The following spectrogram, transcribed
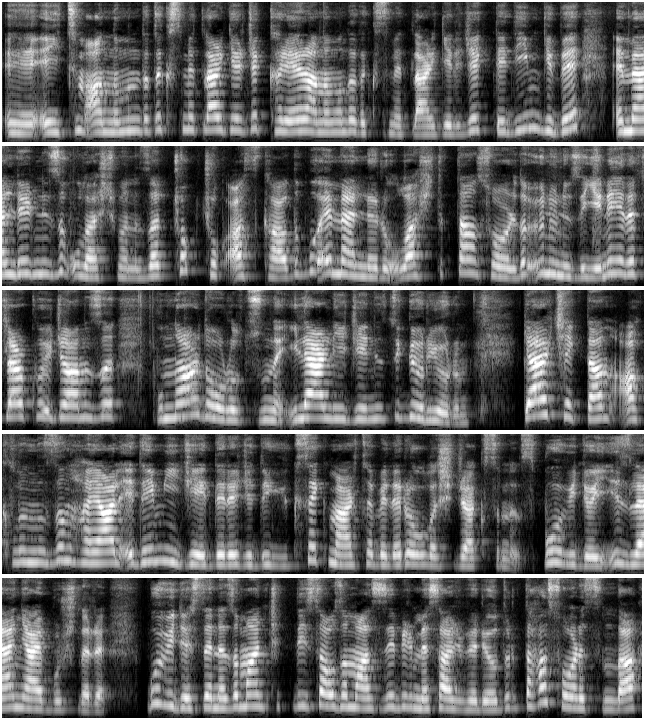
e, eğitim anlamında da kısmetler gelecek, kariyer anlamında da kısmetler gelecek. Dediğim gibi emellerinize ulaşmanıza çok çok az kaldı. Bu emellere ulaştıktan sonra da önünüze yeni hedefler koyacağınızı, bunlar doğrultusunda ilerleyeceğinizi görüyorum. Gerçekten aklınızın hayal edemeyeceği derecede yüksek mertebelere ulaşacaksınız. Bu videoyu izleyen yay burçları. Bu video size ne zaman çıktıysa o zaman size bir mesaj veriyordur. Daha sonrasında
